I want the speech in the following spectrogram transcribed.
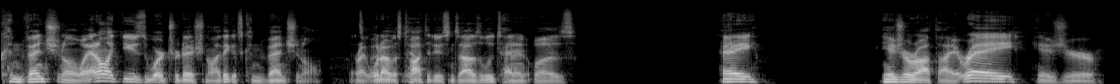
conventional way. I don't like to use the word traditional. I think it's conventional. That's right. What I was yeah. taught to do since I was a lieutenant was, hey, here's your Roth IRA. Here's your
